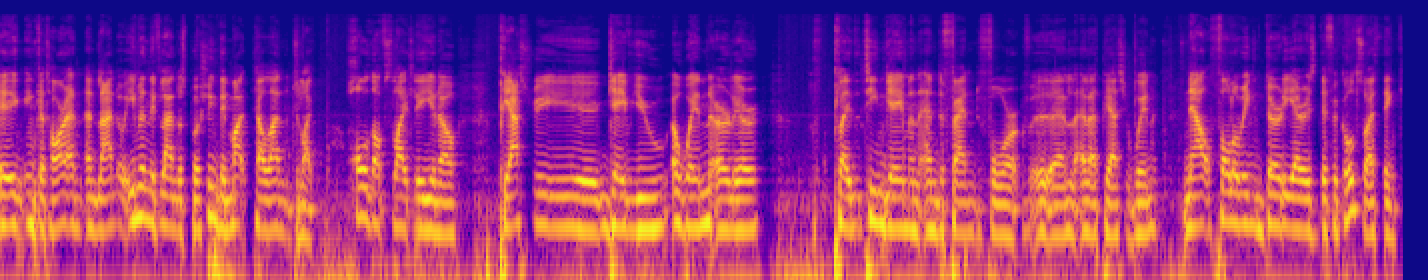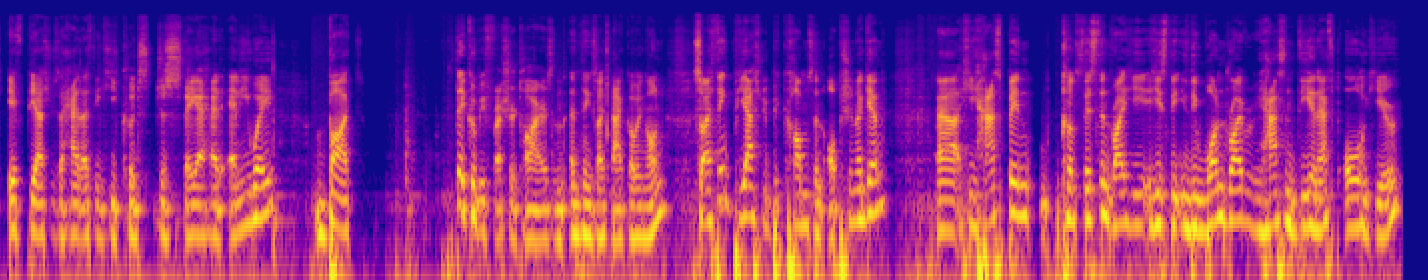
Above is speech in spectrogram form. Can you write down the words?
in, in Qatar, and, and Lando, even if Lando's pushing, they might tell Lando to like hold off slightly, you know. Piastri gave you a win earlier play the team game and, and defend for uh, and, and, let Piastri win. Now, following dirty air is difficult, so I think if Piastri's ahead, I think he could just stay ahead anyway. But there could be fresher tires and, and things like that going on. So I think Piastri becomes an option again. Uh, he has been consistent, right? He, he's the, the one driver who hasn't DNF'd all year.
